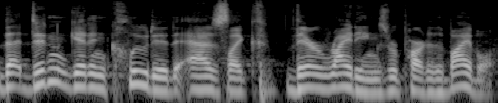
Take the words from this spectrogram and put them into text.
that didn't get included as like their writings were part of the Bible.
